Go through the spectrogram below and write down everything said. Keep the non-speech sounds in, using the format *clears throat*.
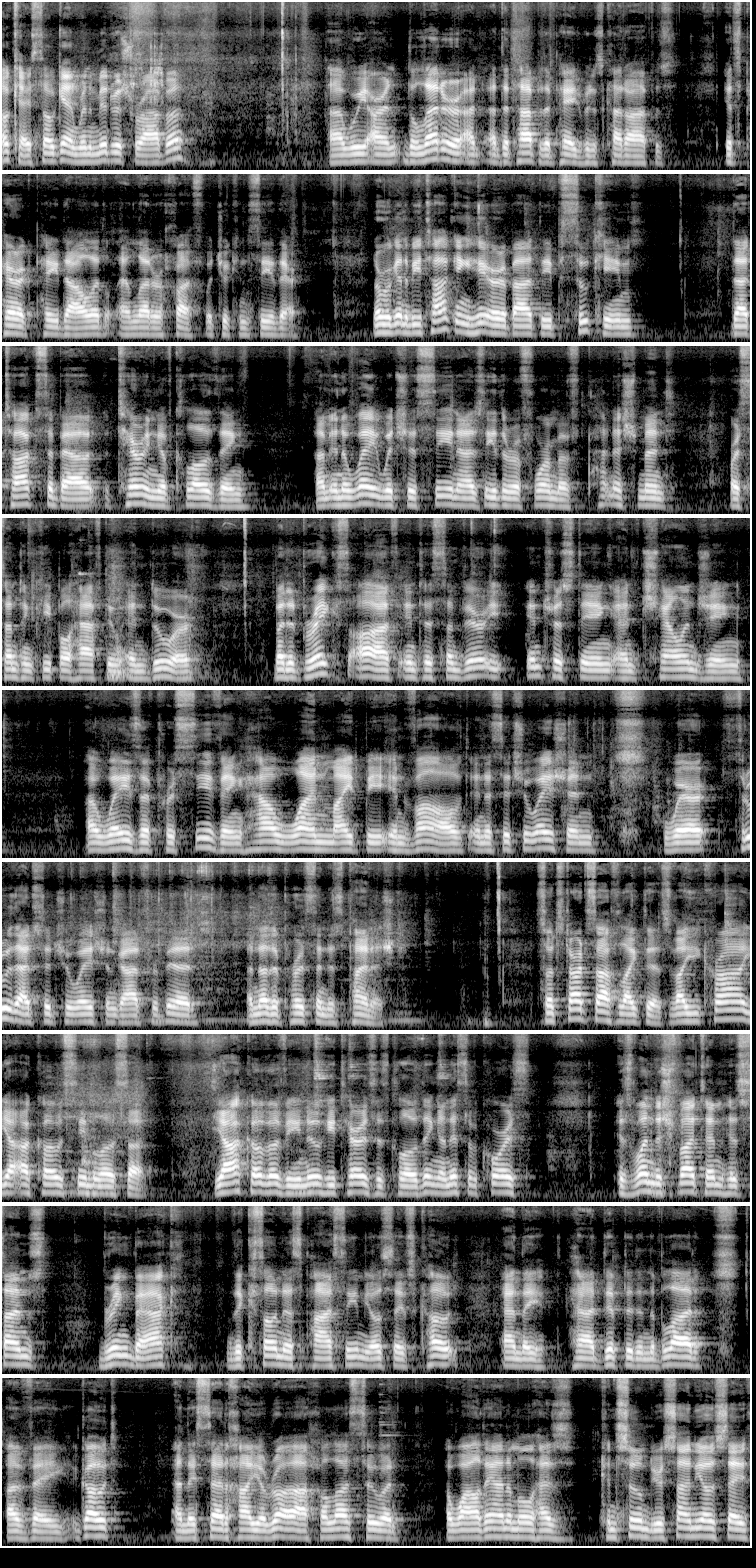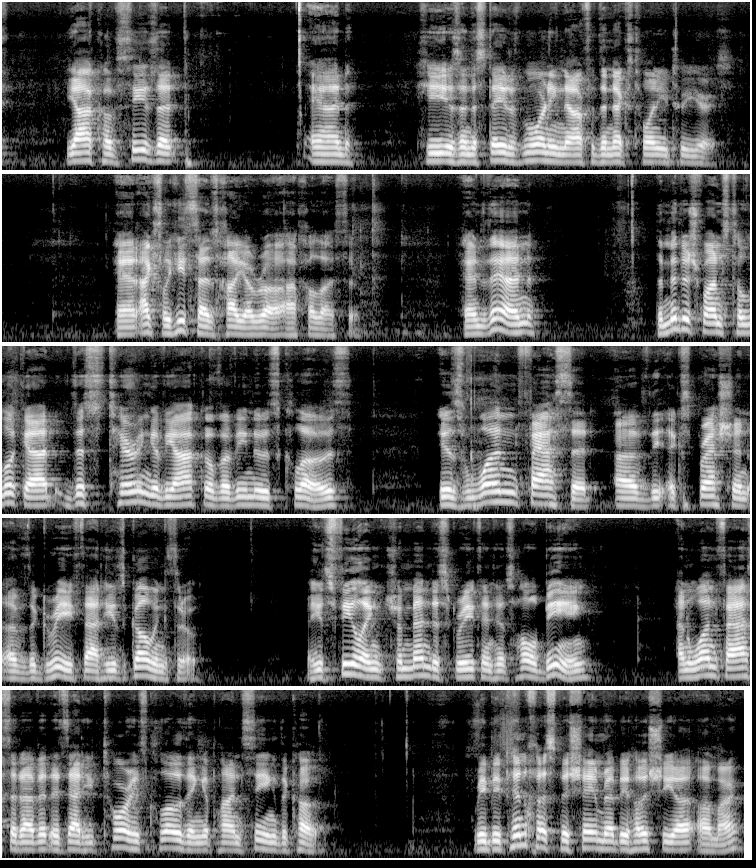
Okay, so again, we're in the Midrash Rabbah. Uh, we are the letter at, at, the top of the page, which is cut off, is it's Perik Pei and letter Chaf, which you can see there. Now we're going to be talking here about the psukim that talks about tearing of clothing um, in a way which is seen as either a form of punishment or something people have to endure but it breaks off into some very interesting and challenging uh, ways of perceiving how one might be involved in a situation where, through that situation, God forbid, another person is punished. So it starts off like this Vayikra Yaakov Simlosa. Yaakov Avinu, he tears his clothing, and this, of course, is when the Shvatim, his sons, bring back the Ksonis Pasim, Yosef's coat, and they had dipped it in the blood of a goat, and they said, Chayara Achalasu, a wild animal has consumed your son Yosef. Yaakov sees it, and he is in a state of mourning now for the next 22 years. And actually, he says. And then the Midrash wants to look at this tearing of Yaakov Avinu's clothes is one facet of the expression of the grief that he's going through. He's feeling tremendous grief in his whole being, and one facet of it is that he tore his clothing upon seeing the coat. Rabbi Pinchas b'shem Rabbi Hoshia Omar.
